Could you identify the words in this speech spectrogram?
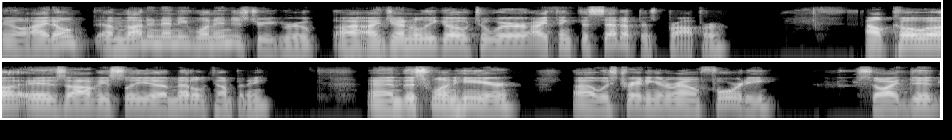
You know, I don't, I'm not in any one industry group. Uh, I generally go to where I think the setup is proper. Alcoa is obviously a metal company. And this one here uh, was trading at around 40. So I did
